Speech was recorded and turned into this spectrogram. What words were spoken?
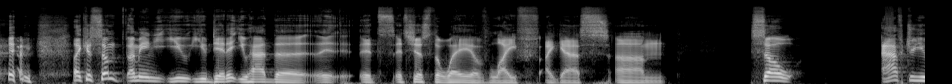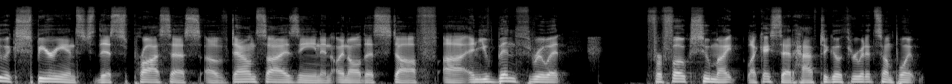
like 'cause some I mean you you did it. You had the it, it's it's just the way of life, I guess. Um so after you experienced this process of downsizing and, and all this stuff, uh, and you've been through it, for folks who might, like I said, have to go through it at some point,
